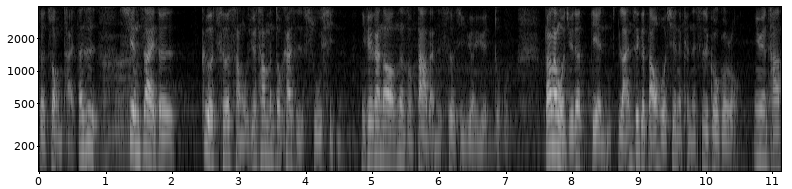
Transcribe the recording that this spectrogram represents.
的状态。但是现在的各车厂，我觉得他们都开始苏醒了。你可以看到那种大胆的设计越来越多。当然，我觉得点燃这个导火线的可能是 GoGoRo，因为他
